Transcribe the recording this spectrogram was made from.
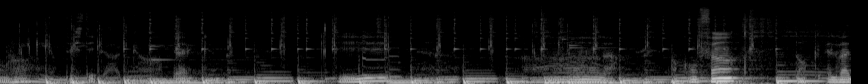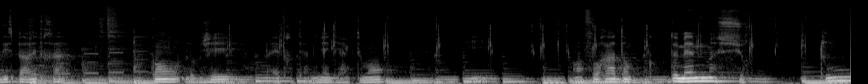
On va tester. Voilà. Donc enfin, donc elle va disparaître quand l'objet va être terminé directement. Et on fera donc de même sur tous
